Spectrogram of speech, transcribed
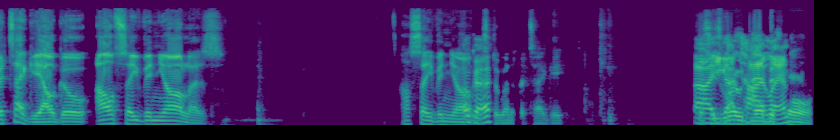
Motegi, I'll go. I'll say Vinales. I'll say Vinales Okay. to win at Motegi. Uh, you got Thailand.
